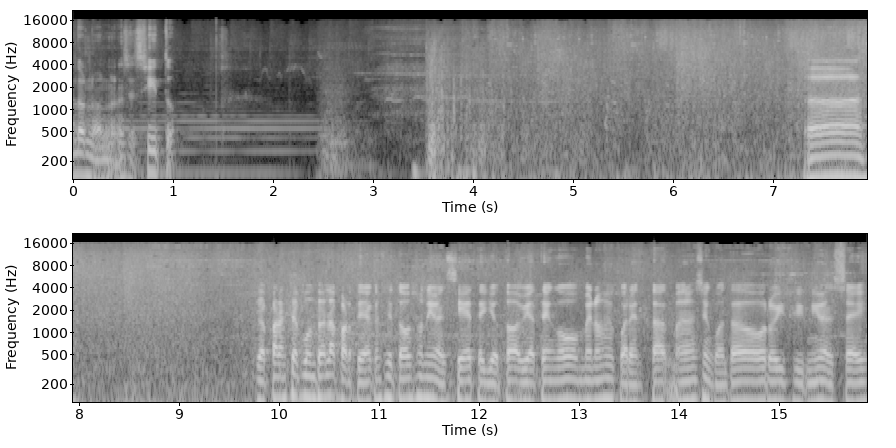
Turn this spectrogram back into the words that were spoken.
No lo necesito. Uh, ya para este punto de la partida casi todos son nivel 7. Yo todavía tengo menos de 40, menos de 50 de oro y soy nivel 6.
